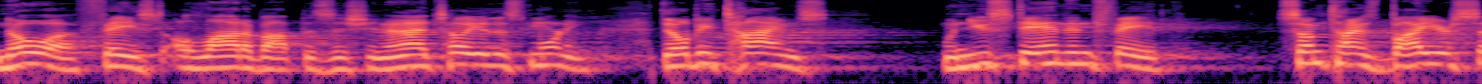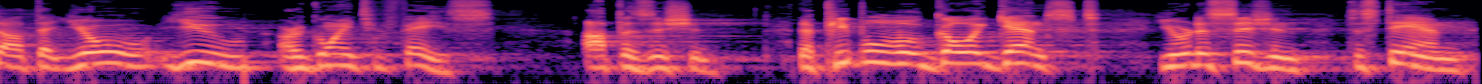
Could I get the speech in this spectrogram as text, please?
Noah faced a lot of opposition. And I tell you this morning, there'll be times when you stand in faith, sometimes by yourself, that you you are going to face opposition, that people will go against your decision to stand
